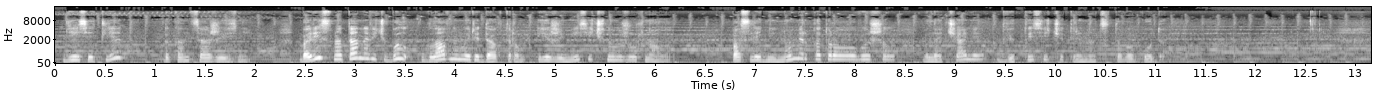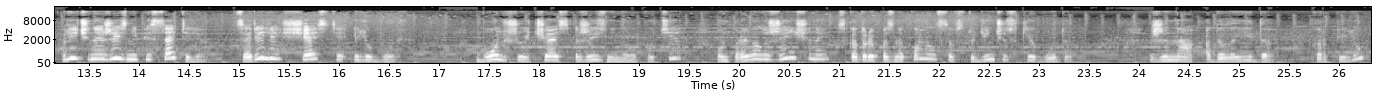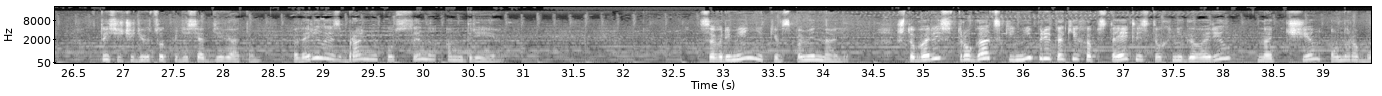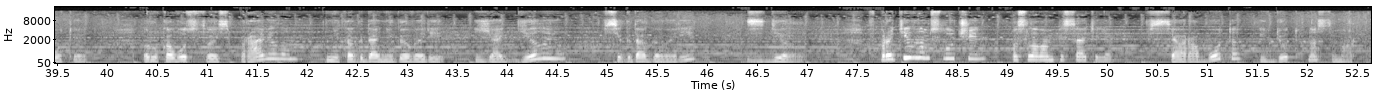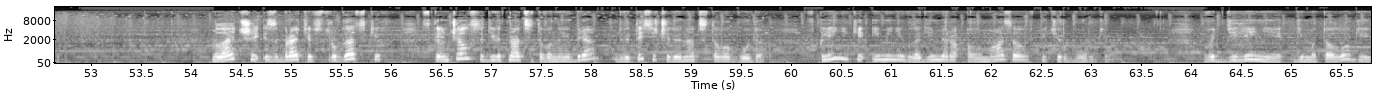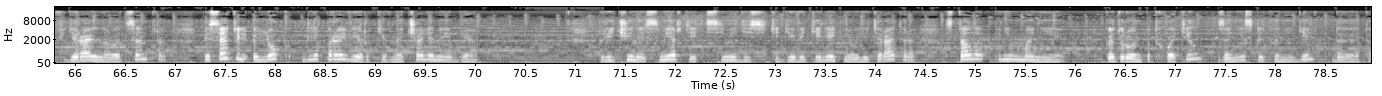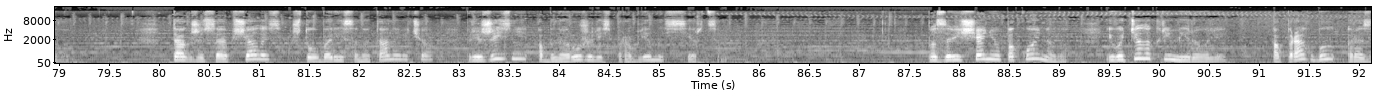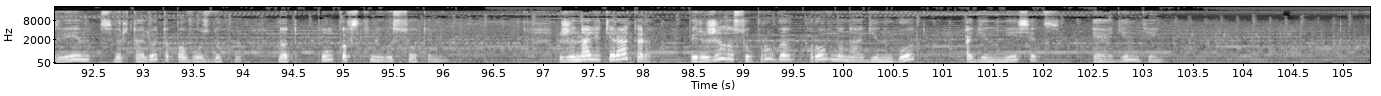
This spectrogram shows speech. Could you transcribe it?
Десять лет до конца жизни Борис Натанович был главным редактором ежемесячного журнала, последний номер которого вышел в начале 2013 года. В личной жизни писателя царили счастье и любовь. Большую часть жизненного пути – он провел с женщиной, с которой познакомился в студенческие годы. Жена Аделаида Карпелюк в 1959 подарила избраннику сына Андрея. Современники вспоминали, что Борис Стругацкий ни при каких обстоятельствах не говорил, над чем он работает. Руководствуясь правилом «никогда не говори «я делаю», всегда говори «сделал». В противном случае, по словам писателя, вся работа идет на смарку. Младший из братьев Стругацких скончался 19 ноября 2012 года в клинике имени Владимира Алмазова в Петербурге. В отделении гематологии Федерального центра писатель лег для проверки в начале ноября. Причиной смерти 79-летнего литератора стала пневмония, которую он подхватил за несколько недель до этого. Также сообщалось, что у Бориса Натановича при жизни обнаружились проблемы с сердцем. По завещанию покойного его тело кремировали, а прах был развеян с вертолета по воздуху над Пулковскими высотами. Жена литератора пережила супруга ровно на один год, один месяц и один день.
